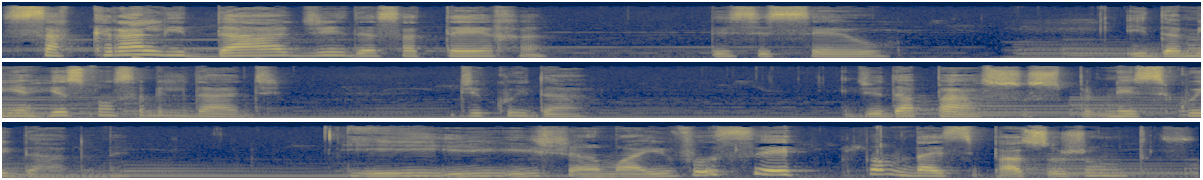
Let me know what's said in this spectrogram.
sacralidade dessa terra, desse céu e da minha responsabilidade de cuidar, de dar passos nesse cuidado, né? E, e, e chamo aí você, vamos dar esse passo juntas?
